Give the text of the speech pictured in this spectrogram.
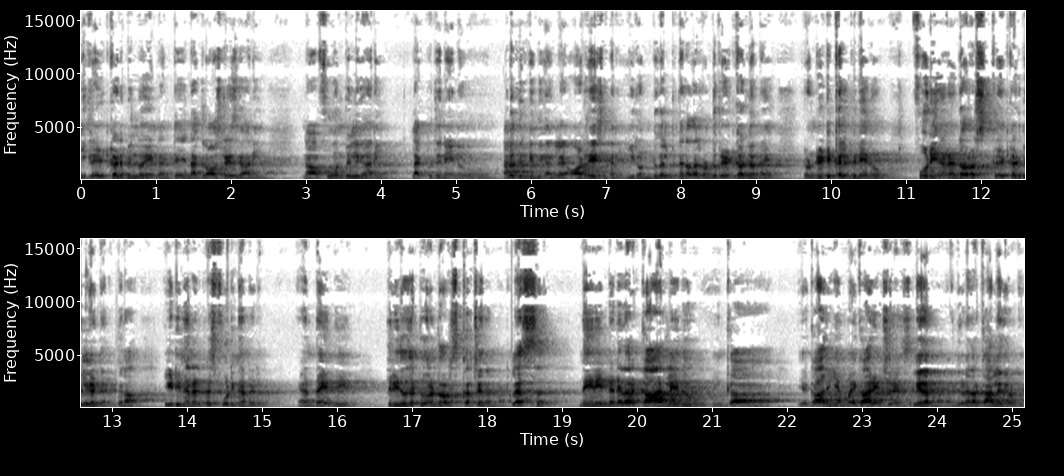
ఈ క్రెడిట్ కార్డ్ బిల్లు ఏంటంటే నా గ్రాసరీస్ కానీ నా ఫోన్ బిల్ కానీ లేకపోతే నేను ఇంట్లో తిరిగింది కానీ లేదా ఆర్డర్ చేసింది కానీ ఈ రెండు కలిపింది నా దగ్గర రెండు క్రెడిట్ కార్డులు ఉన్నాయి. రెండింటికి కలిపి నేను fourteen hundred dollars credit card bill కట్టాను. ఓకేనా? Eighteen hundred plus fourteen hundred. ఎంత అయింది three thousand two hundred dollars ఖర్చు అయిందనమాట ప్లస్ నేనేంటంటే దగ్గర కార్ లేదు ఇంకా కార్ ఈఎంఐ కార్ ఇన్సూరెన్స్ లేదన్నమాట. ఎందుకంటే నాకు కార్ లేదు కాబట్టి.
